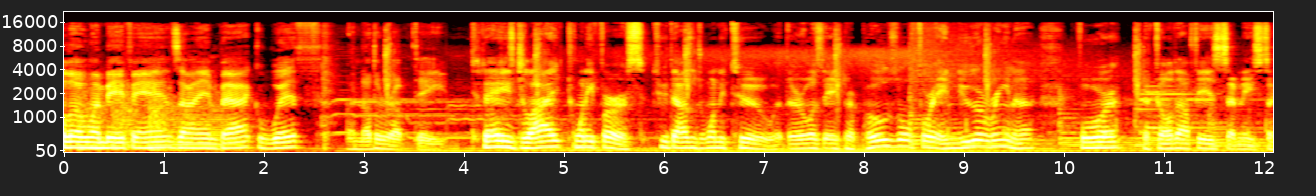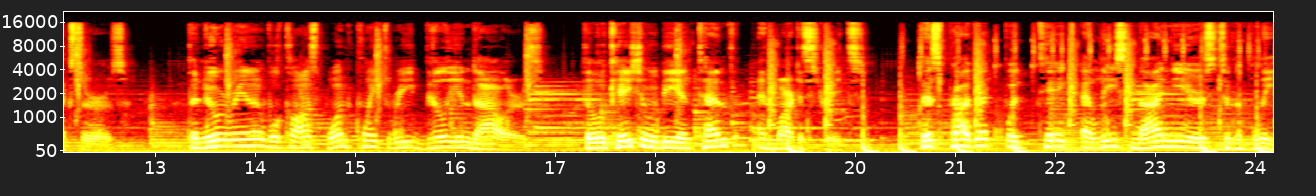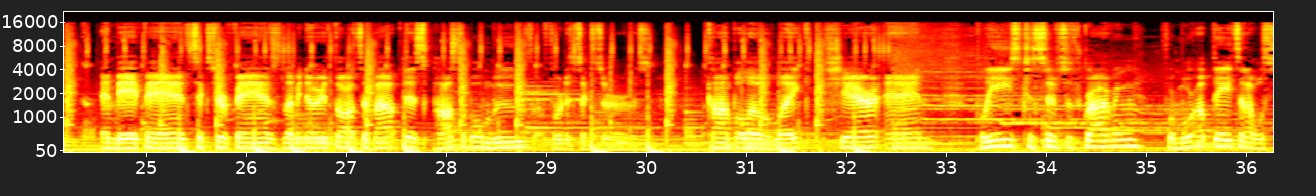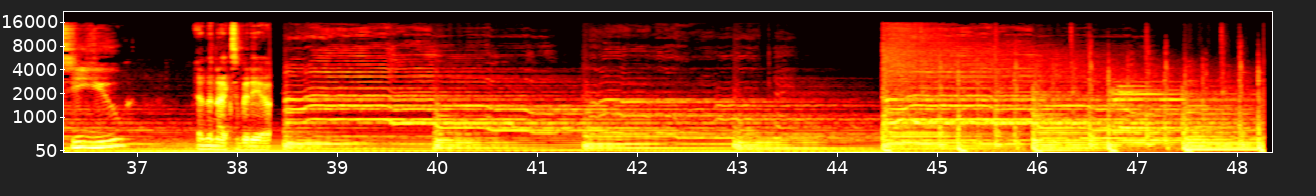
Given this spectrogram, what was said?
Hello NBA fans, I am back with another update. Today is July 21st, 2022. There was a proposal for a new arena for the Philadelphia 76ers. The new arena will cost $1.3 billion. The location would be in 10th and Market Streets. This project would take at least nine years to complete. NBA fans, Sixer fans, let me know your thoughts about this possible move for the Sixers. Comment below, like, share, and please consider subscribing for more updates, and I will see you in the next video.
